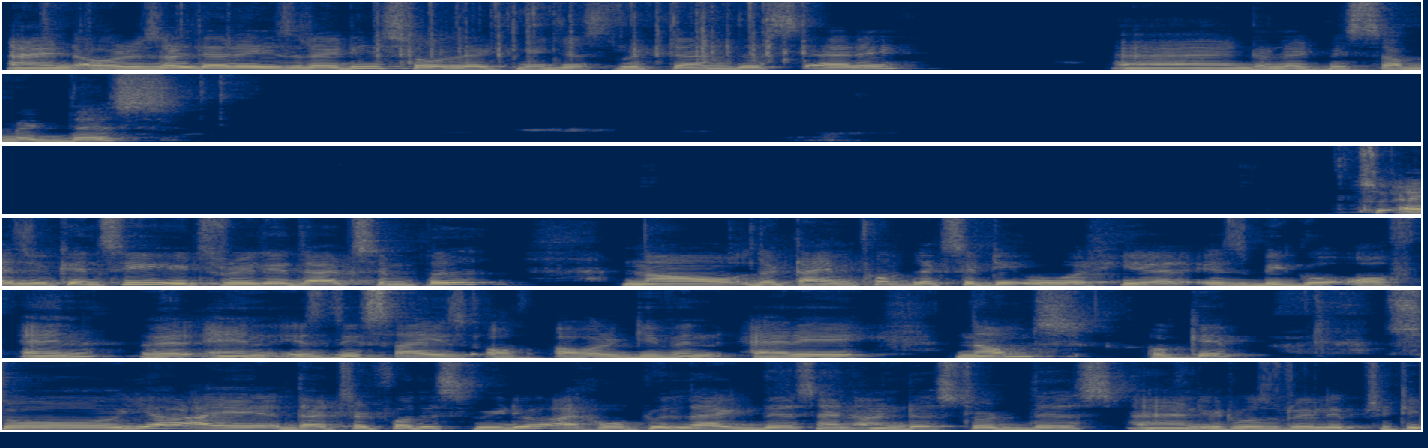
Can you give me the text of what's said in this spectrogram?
And our result array is ready so let me just return this array and let me submit this. So as you can see it's really that simple now the time complexity over here is big o of n where n is the size of our given array nums okay so yeah I, that's it for this video. I hope you liked this and understood this and it was really pretty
